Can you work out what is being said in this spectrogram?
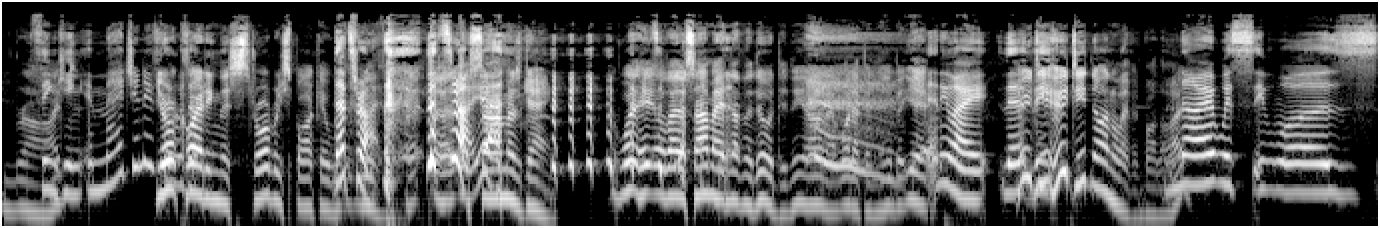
Right. thinking, imagine if You're was a- equating the strawberry spiker with, That's right. with, uh, That's uh, right, yeah. Osama's gang. what, although Osama had nothing to do with it, did he? I don't know what happened there, but yeah. Anyway, the, Who the- did, who did 9-11, by the way? no, it was it was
